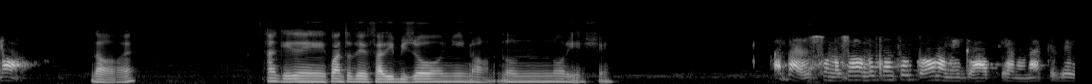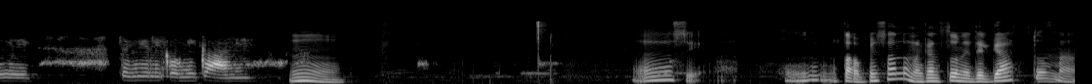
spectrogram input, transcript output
No, No, eh? Anche quando deve fare i bisogni, no, non, non riesci. vabbè, sono, sono abbastanza autonomi i gatti, eh, non è che devi seguirli come i cani. Mm. Eh sì, Mm, stavo pensando a una canzone del gatto, ma...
